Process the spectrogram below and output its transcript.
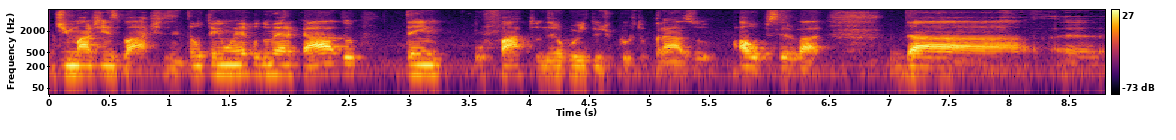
de margens baixas. Então, tem um erro do mercado, tem o fato, né, o ruído de curto prazo, ao observar, da é,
